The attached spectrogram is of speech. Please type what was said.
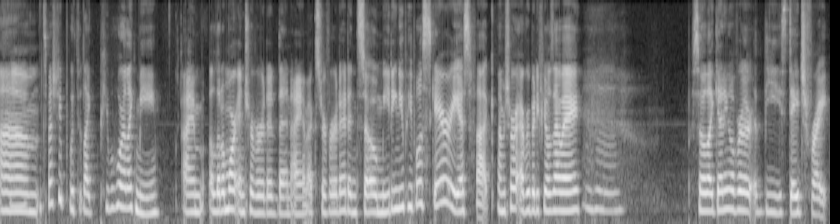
Um, especially with like people who are like me, I'm a little more introverted than I am extroverted, and so meeting new people is scary as fuck. I'm sure everybody feels that way. Mm-hmm. So like getting over the stage fright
